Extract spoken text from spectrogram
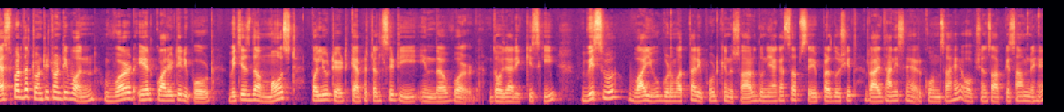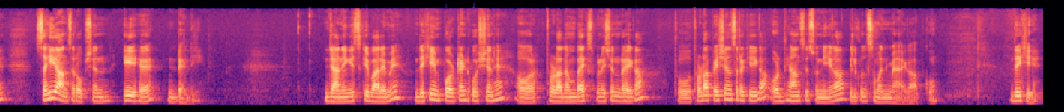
As per the 2021 World Air Quality Report, which is the most polluted capital city in the world, 2021 की विश्व वायु गुणवत्ता रिपोर्ट के अनुसार दुनिया का सबसे प्रदूषित राजधानी शहर कौन सा है? ऑप्शंस आपके सामने हैं। सही आंसर ऑप्शन ए है दिल्ली। जानेंगे इसके बारे में। देखिए इंपॉर्टेंट क्वेश्चन है और थोड़ा लंबा एक्सप्लेनेशन रहेगा तो थोड़ा पेशेंस रखिएगा और ध्यान से सुनिएगा बिल्कुल समझ में आएगा आपको। देखिए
